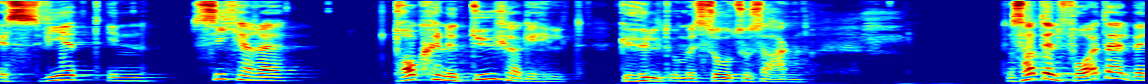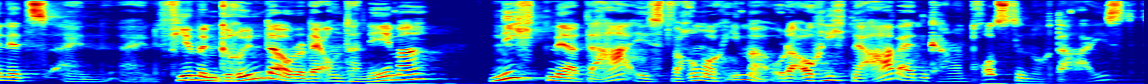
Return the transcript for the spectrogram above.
Es wird in sichere, trockene Tücher gehüllt, gehüllt um es so zu sagen. Das hat den Vorteil, wenn jetzt ein, ein Firmengründer oder der Unternehmer nicht mehr da ist, warum auch immer, oder auch nicht mehr arbeiten kann und trotzdem noch da ist,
